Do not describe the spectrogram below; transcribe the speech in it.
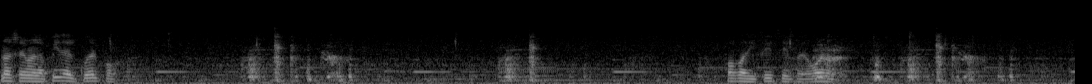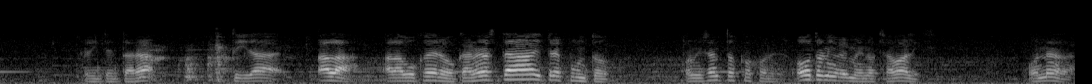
No sé, me lo pide el cuerpo. Un poco difícil, pero bueno. Se intentará tirar. ¡Hala! Al agujero. Canasta y tres puntos. Con mis santos cojones. Otro nivel menos, chavales. Pues nada.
